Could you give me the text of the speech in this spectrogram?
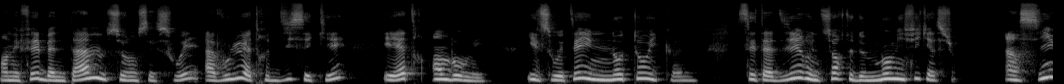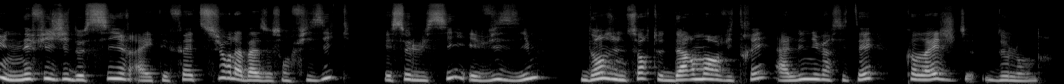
En effet, Bentham, selon ses souhaits, a voulu être disséqué et être embaumé. Il souhaitait une auto-icône, c'est-à-dire une sorte de momification. Ainsi, une effigie de cire a été faite sur la base de son physique, et celui-ci est visible dans une sorte d'armoire vitrée à l'université College de Londres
